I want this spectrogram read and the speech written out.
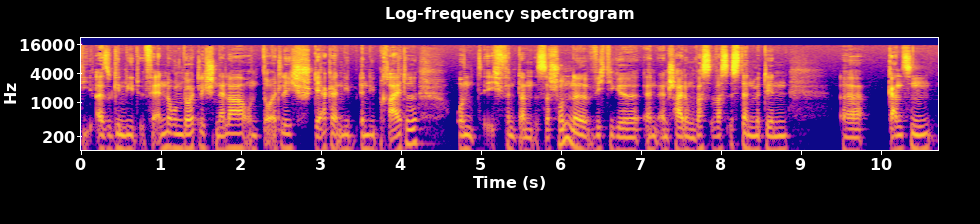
die, also gehen die Veränderungen deutlich schneller und deutlich stärker in die, in die Breite. Und ich finde, dann ist das schon eine wichtige Entscheidung. Was, was ist denn mit den äh, ganzen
